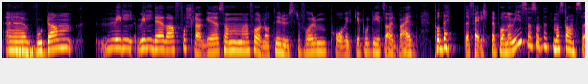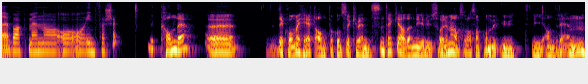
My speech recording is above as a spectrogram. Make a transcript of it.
Mm. Hvordan vil, vil, det da forslaget som forelå til rusreform påvirke politiets arbeid på dette feltet på noe vis? Altså dette med å stanse bakmenn og, og, og innførsel? Det kan det det kommer helt an på konsekvensen tenker jeg, av den nye rusformen, altså hva som kommer ut i andre enden.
